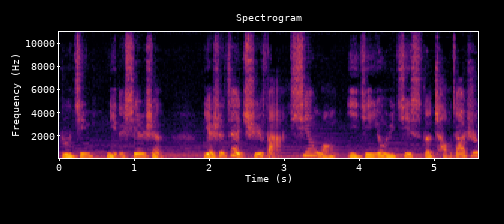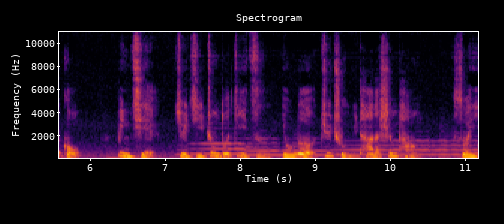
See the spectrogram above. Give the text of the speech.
如今你的先生，也是在取法先王已经用于祭祀的吵家之狗，并且聚集众多弟子游乐居处于他的身旁，所以，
